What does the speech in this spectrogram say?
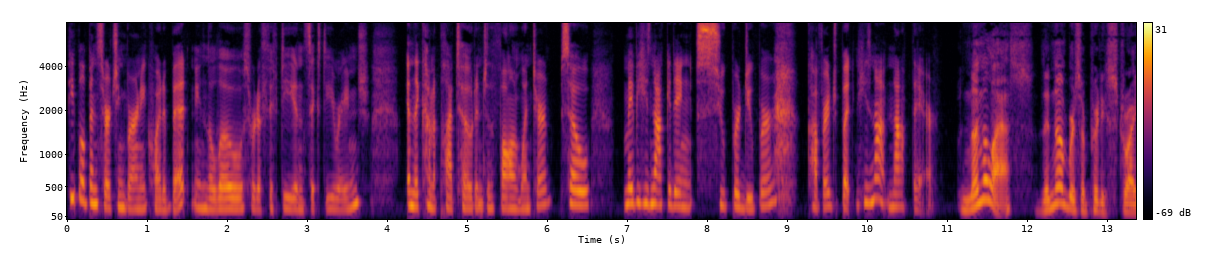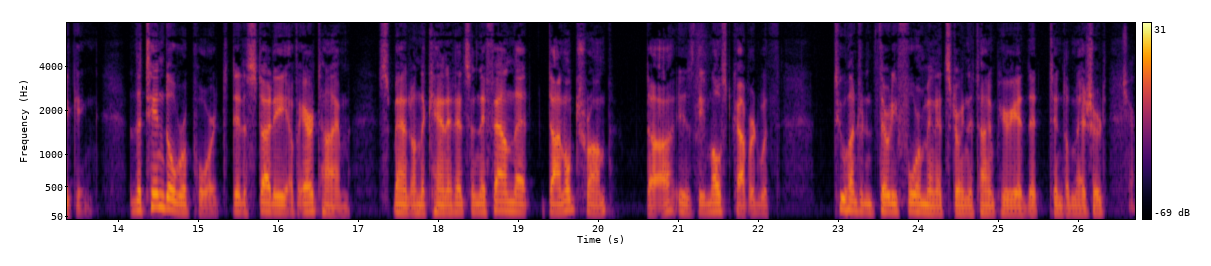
people have been searching Bernie quite a bit in the low sort of 50 and 60 range. And they kind of plateaued into the fall and winter. So maybe he's not getting super duper coverage, but he's not not there. Nonetheless, the numbers are pretty striking. The Tyndall report did a study of airtime spent on the candidates, and they found that Donald Trump, duh, is the most covered with 234 minutes during the time period that Tyndall measured. Sure.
